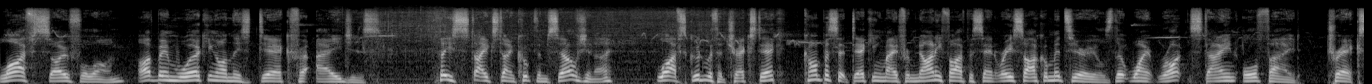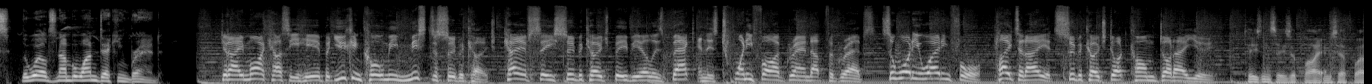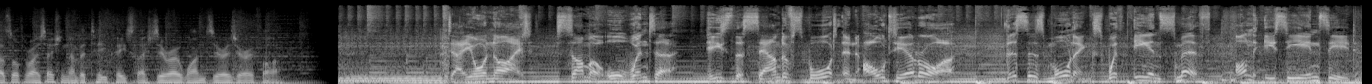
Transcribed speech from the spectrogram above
Life's so full on. I've been working on this deck for ages. These steaks don't cook themselves, you know. Life's good with a Trex deck. Composite decking made from 95% recycled materials that won't rot, stain, or fade. Trex, the world's number one decking brand. G'day, Mike Hussey here, but you can call me Mr. Supercoach. KFC Supercoach BBL is back and there's 25 grand up for grabs. So what are you waiting for? Play today at supercoach.com.au. T's and C's apply. New South Wales authorisation number TP slash 01005. Day or night, summer or winter, he's the sound of sport in Aotearoa. This is Mornings with Ian Smith on SENZ.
